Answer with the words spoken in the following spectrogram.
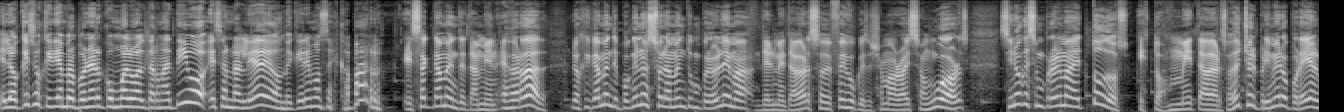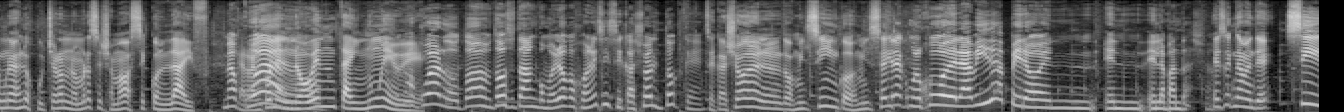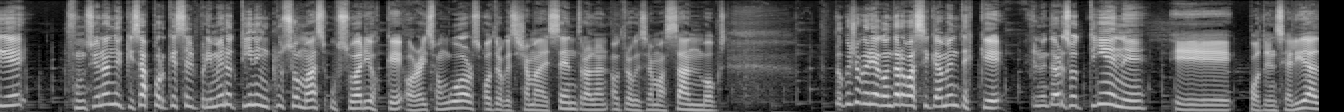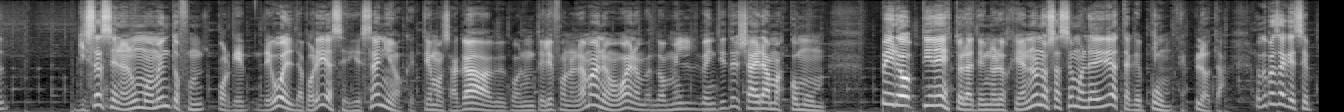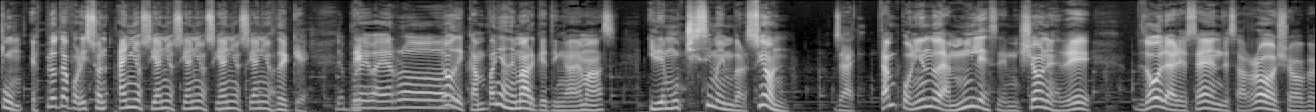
lo que ellos querían proponer como algo alternativo es en realidad de donde queremos escapar. Exactamente también, es verdad. Lógicamente, porque no es solamente un problema del metaverso de Facebook que se llama Horizon Wars, sino que es un problema de todos estos metaversos. De hecho, el primero por ahí alguna vez lo escucharon nombrar, se llamaba Second Life. Me Que arrancó en el acuerdo. 99. No me acuerdo, todos, todos estaban como locos con eso y se cayó al toque. Se cayó en el 2005, 2006. Era como el juego de la vida, pero en, en- en la pantalla. Exactamente. Sigue funcionando y quizás porque es el primero tiene incluso más usuarios que Horizon Wars, otro que se llama Decentraland, otro que se llama Sandbox. Lo que yo quería contar básicamente es que el metaverso tiene eh, potencialidad. Quizás en algún momento, porque de vuelta, por ahí hace 10 años que estemos acá con un teléfono en la mano, bueno, en 2023 ya era más común. Pero tiene esto la tecnología, no nos hacemos la idea hasta que pum, explota. Lo que pasa es que ese pum, explota por ahí son años y años y años y años y años de qué? De prueba de, y error. No, de campañas de marketing además y de muchísima inversión. O sea, están poniendo de a miles de millones de dólares en desarrollo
